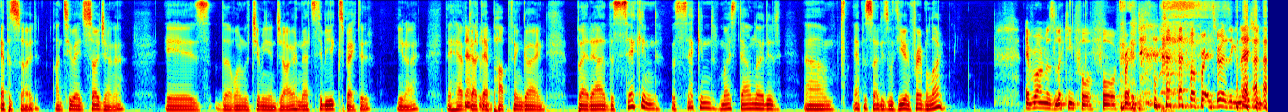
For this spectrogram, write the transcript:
episode on Two Age Sojourner is the one with Jimmy and Joe, and that's to be expected. You know, they have got Naturally. that pop thing going. But uh, the second, the second most downloaded um, episode is with you and Fred Malone. Everyone was looking for for Fred for Fred's resignation.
